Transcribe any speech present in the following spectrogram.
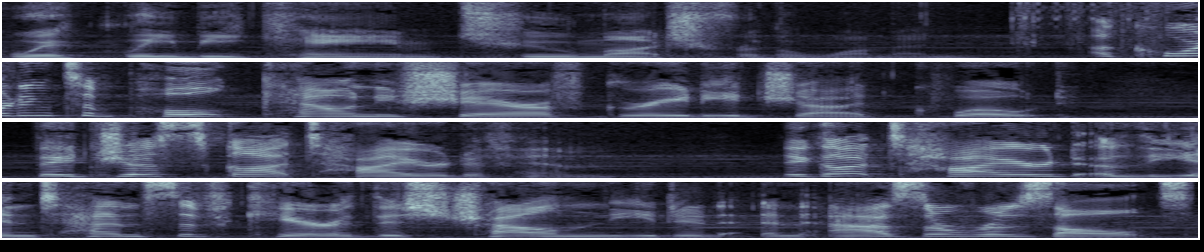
quickly became too much for the woman. According to Polk County Sheriff Grady Judd, quote, they just got tired of him. They got tired of the intensive care this child needed, and as a result,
